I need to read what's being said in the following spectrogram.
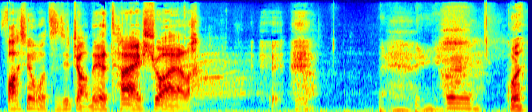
发现我自己长得也太帅了。滚！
